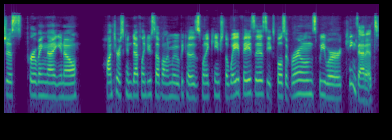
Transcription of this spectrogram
just proving that, you know, hunters can definitely do stuff on the move because when it came to the wave phases, the explosive runes, we were kings at it.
